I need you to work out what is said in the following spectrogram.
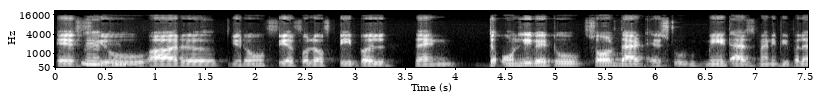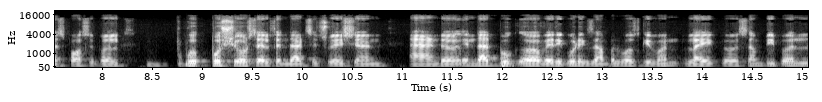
If mm-hmm. you are, uh, you know, fearful of people, then the only way to solve that is to meet as many people as possible, p- push yourself in that situation. And uh, in that book, a very good example was given. Like uh, some people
